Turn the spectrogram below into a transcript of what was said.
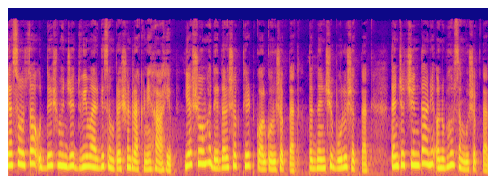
या शोचा उद्देश म्हणजे द्विमार्गी संप्रेषण राखणे हा आहे. या शोमध्ये दर्शक थेट कॉल करू शकतात तज्ज्ञांशी बोलू शकतात त्यांच्या चिंता आणि अनुभव सांगू शकतात.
